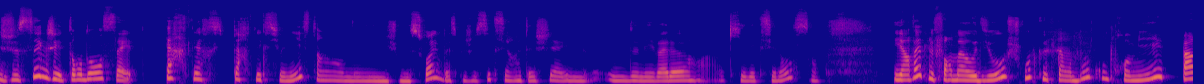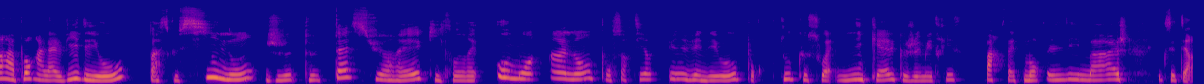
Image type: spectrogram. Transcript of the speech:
je sais que j'ai tendance à être perfectionniste, hein, mais je me soigne parce que je sais que c'est rattaché à une, une, de mes valeurs euh, qui est l'excellence. Et en fait, le format audio, je trouve que c'est un bon compromis par rapport à la vidéo parce que sinon, je peux t'assurer qu'il faudrait au moins un an pour sortir une vidéo pour tout que soit nickel, que je maîtrise parfaitement l'image, etc.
